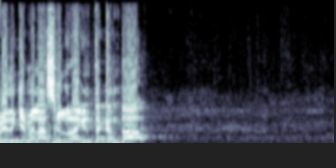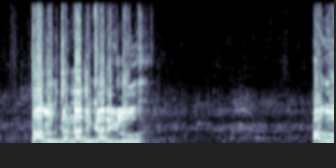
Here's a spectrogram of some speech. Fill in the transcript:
ವೇದಿಕೆ ಮೇಲೆ ಅಸೀಲರಾಗಿರ್ತಕ್ಕಂಥ ತಾಲೂಕ್ ದಂಡಾಧಿಕಾರಿಗಳು ಹಾಗೂ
